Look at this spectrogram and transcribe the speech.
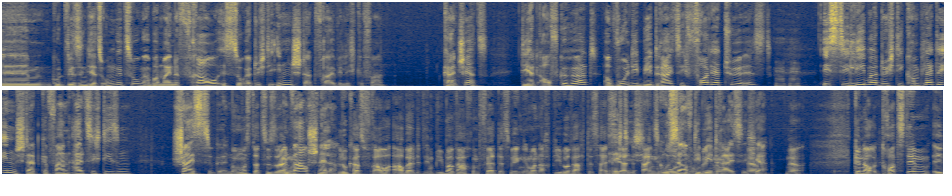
ähm, gut, wir sind jetzt umgezogen, aber meine Frau ist sogar durch die Innenstadt freiwillig gefahren. Kein Scherz. Die hat aufgehört, obwohl die B30 vor der Tür ist, Mhm. ist sie lieber durch die komplette Innenstadt gefahren, als sich diesen Scheiß zu gönnen. man muss dazu sagen, Und war auch schneller. Lukas Frau arbeitet in Biberach und fährt deswegen immer nach Biberach. Das heißt, Richtig. sie hat einen Sie musste großen auf die Umweg genommen. B30, ja. ja. Genau, trotzdem, äh,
